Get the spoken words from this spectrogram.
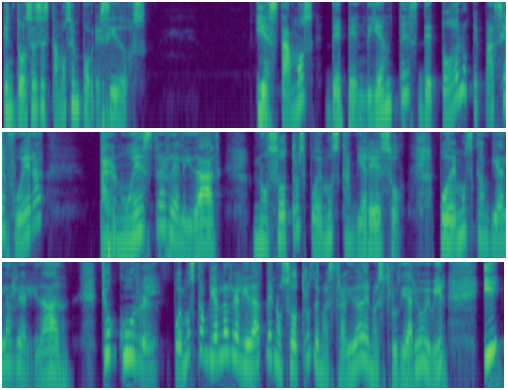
Entonces estamos empobrecidos y estamos dependientes de todo lo que pase afuera para nuestra realidad. Nosotros podemos cambiar eso, podemos cambiar la realidad. ¿Qué ocurre? Podemos cambiar la realidad de nosotros, de nuestra vida, de nuestro diario vivir y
